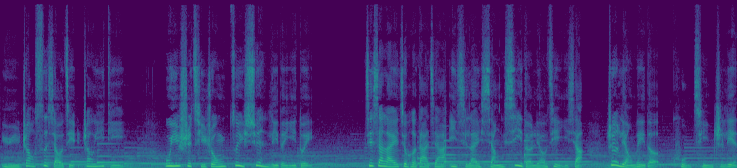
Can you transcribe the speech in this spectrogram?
与赵四小姐赵一荻，无疑是其中最绚丽的一对。接下来就和大家一起来详细的了解一下这两位的苦情之恋。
